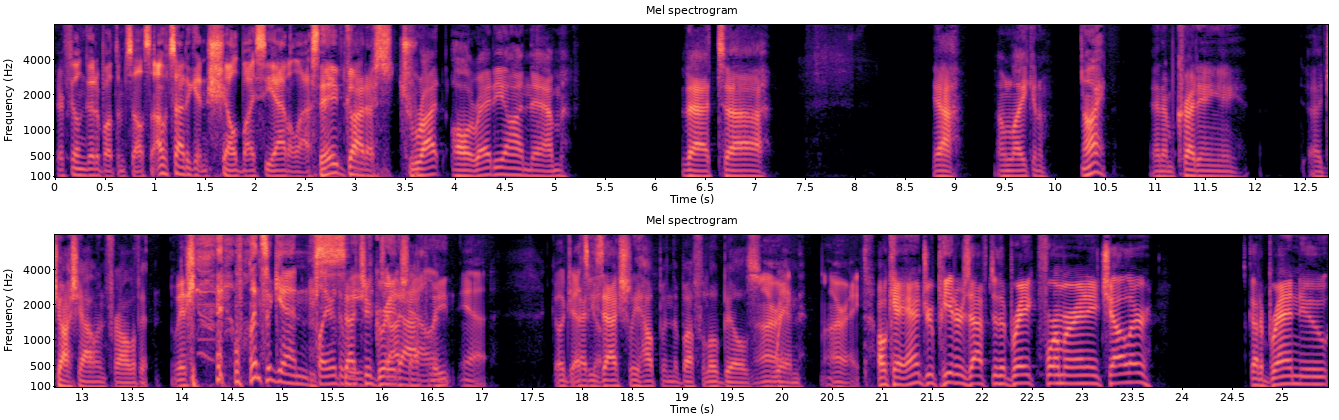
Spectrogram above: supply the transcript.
They're feeling good about themselves outside of getting shelled by Seattle last night. They've got a strut already on them. That, uh, yeah, I'm liking them, All right. and I'm crediting uh, Josh Allen for all of it. Once again, He's player of the such week, a great Josh athlete. Allen. Yeah. Go Jets. that he's go. actually helping the Buffalo Bills All right. win. All right. Okay, Andrew Peters after the break, former NHLer. Got a brand new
